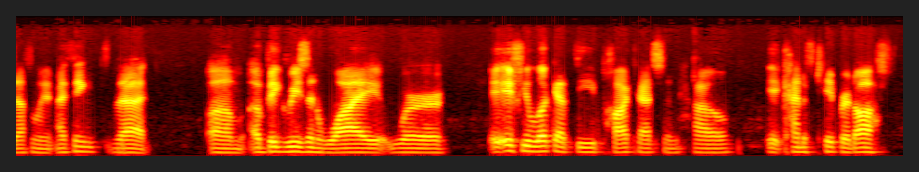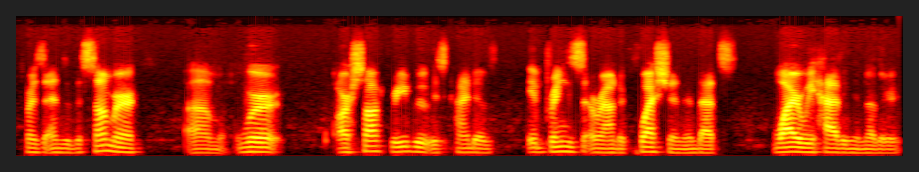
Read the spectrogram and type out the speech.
definitely i think that um, a big reason why we're if you look at the podcast and how it kind of tapered off towards the end of the summer um, we're our soft reboot is kind of it brings around a question and that's why are we having another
